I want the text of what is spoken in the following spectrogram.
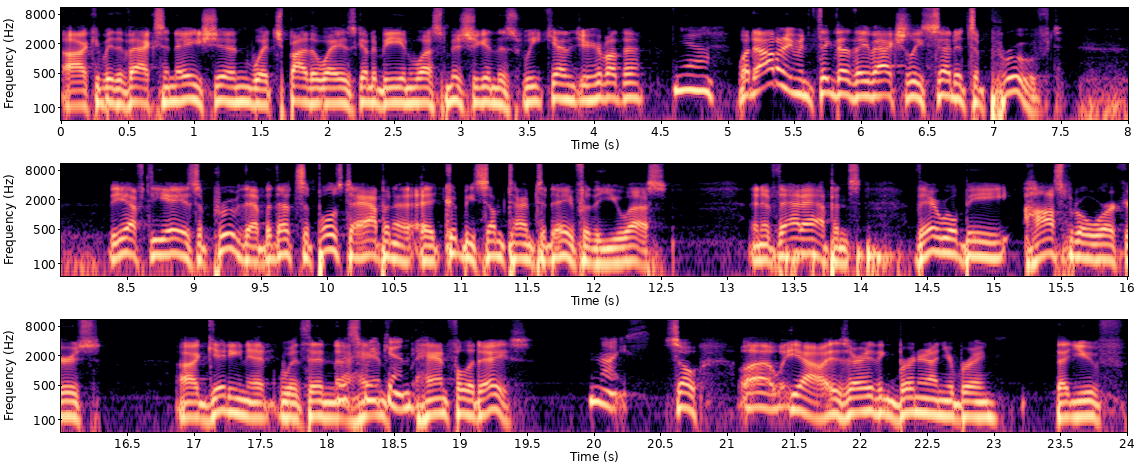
Uh, it could be the vaccination, which, by the way, is going to be in West Michigan this weekend. Did you hear about that? Yeah. Well, I don't even think that they've actually said it's approved. The FDA has approved that, but that's supposed to happen. uh, It could be sometime today for the U.S. And if that happens, there will be hospital workers uh, getting it within a This hand, weekend. handful of days. Nice. So, uh, yeah, is there anything burning on your brain that you've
